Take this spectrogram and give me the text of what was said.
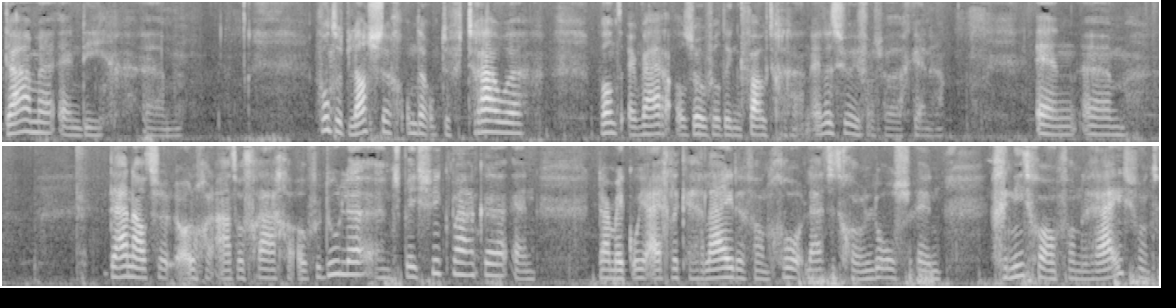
dame en die um, vond het lastig om daarop te vertrouwen. Want er waren al zoveel dingen fout gegaan. En dat zul je vast wel herkennen. En um, daarna had ze ook nog een aantal vragen over doelen en specifiek maken. En daarmee kon je eigenlijk herleiden van, goh, laat het gewoon los en geniet gewoon van de reis. Want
